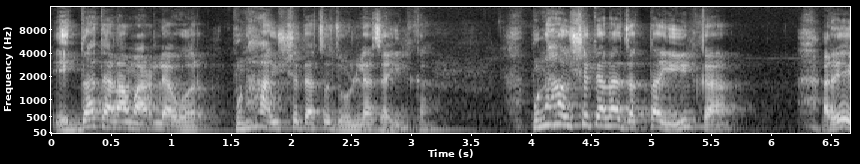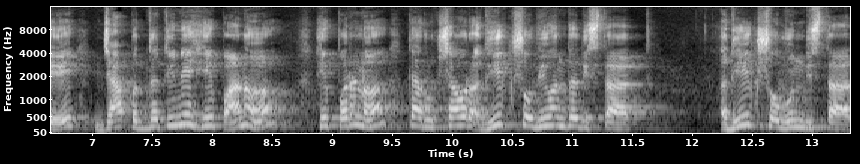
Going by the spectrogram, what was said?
एकदा त्याला मारल्यावर पुन्हा आयुष्य त्याचं जोडल्या जाईल का? पुन्हा आयुष्य त्याला जगता येईल का? अरे ज्या पद्धतीने हे पानं हे पर्ण त्या वृक्षावर अधिक शोभिवंत दिसतात. अधिक शोभून दिसतात.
